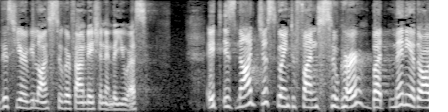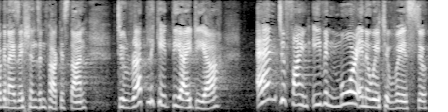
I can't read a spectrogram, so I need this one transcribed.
this year we launched Sughar Foundation in the US. It is not just going to fund Sughar, but many other organizations in Pakistan to replicate the idea and to find even more innovative ways to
